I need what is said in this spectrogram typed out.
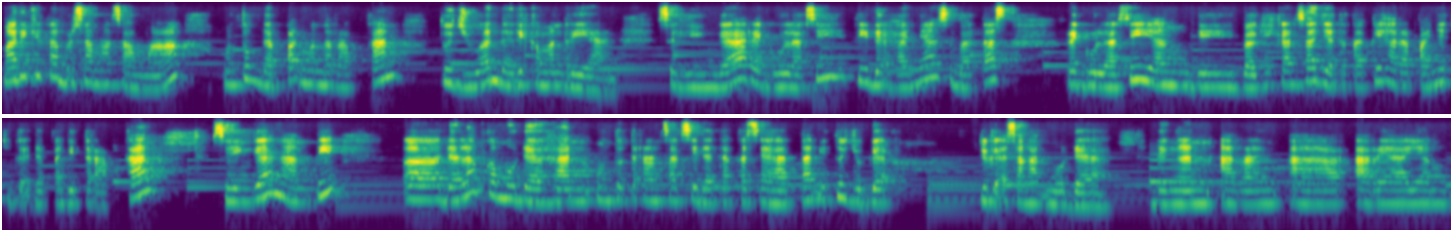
mari kita bersama-sama untuk dapat menerapkan tujuan dari kementerian sehingga regulasi tidak hanya sebatas regulasi yang dibagikan saja tetapi harapannya juga dapat diterapkan sehingga nanti eh, dalam kemudahan untuk transaksi data kesehatan itu juga juga sangat mudah. Dengan area yang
